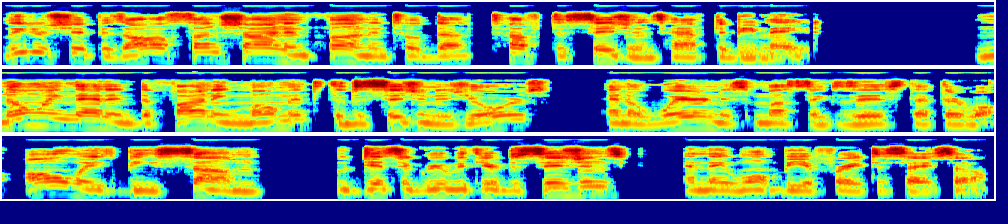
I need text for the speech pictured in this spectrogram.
Leadership is all sunshine and fun until tough decisions have to be made. Knowing that in defining moments, the decision is yours, and awareness must exist that there will always be some who disagree with your decisions and they won't be afraid to say so.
